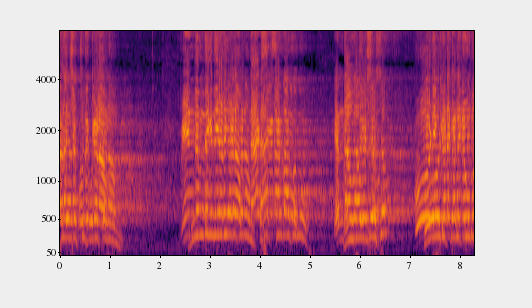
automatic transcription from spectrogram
അടച്ച് പുതുക്കണം. വീണ്ടും നികുതി അടക്കണം. ടാക്സ് ഈടാക്കുന്നു. എന്താ ഉദ്ദേശം? കോടിക്കണക്കിന് രൂപ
